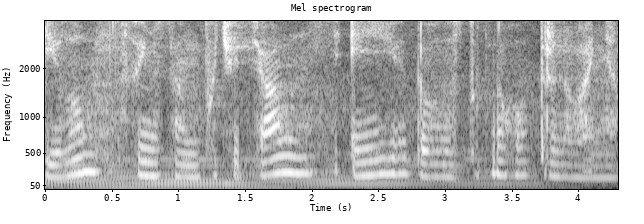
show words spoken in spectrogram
Тілом, своїм самопочуттям і до наступного тренування.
